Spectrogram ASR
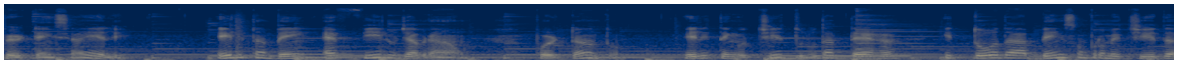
pertence a ele. Ele também é filho de Abraão, portanto, ele tem o título da terra e toda a bênção prometida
